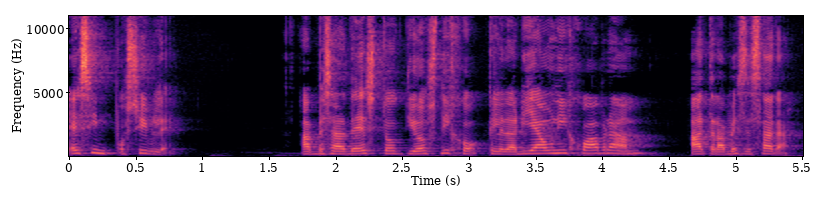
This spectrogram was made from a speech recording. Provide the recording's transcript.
Es imposible. A pesar de esto, Dios dijo que le daría un hijo a Abraham a través de Sara.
